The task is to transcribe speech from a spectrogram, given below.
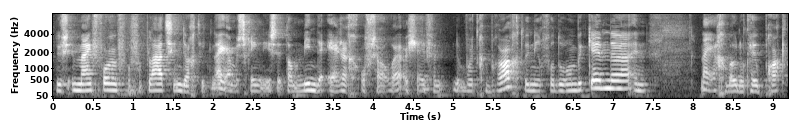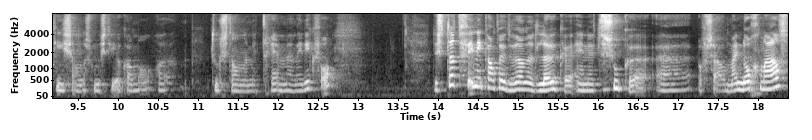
Dus in mijn vorm van verplaatsing dacht ik, nou ja, misschien is het dan minder erg of zo. Hè? Als je even wordt gebracht, in ieder geval door een bekende. En nou ja, gewoon ook heel praktisch. Anders moest hij ook allemaal uh, toestanden met tram en weet ik veel. Dus dat vind ik altijd wel het leuke en het zoeken uh, of zo. Maar nogmaals,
